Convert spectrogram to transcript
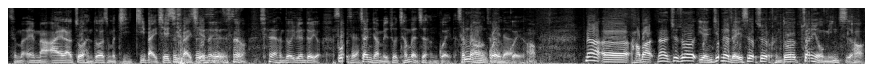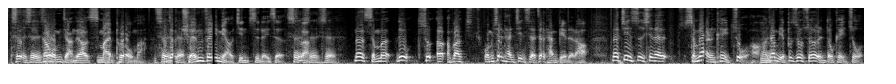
什么 MRI 啦，做很多什么几几百千、几百千的也是这种，现在很多医院都有。不过这样讲没错，成本是很贵的，成本很贵的，贵的哈。那呃，好吧，那就说眼睛的镭射是有很多专有名词哈。是是。刚我们讲的叫 Smile Pro 嘛，是叫全飞秒近视镭射，是吧？是是。那什么六说呃不，我们先谈近视，再谈别的了哈。那近视现在什么样人可以做哈？好像也不是说所有人都可以做。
